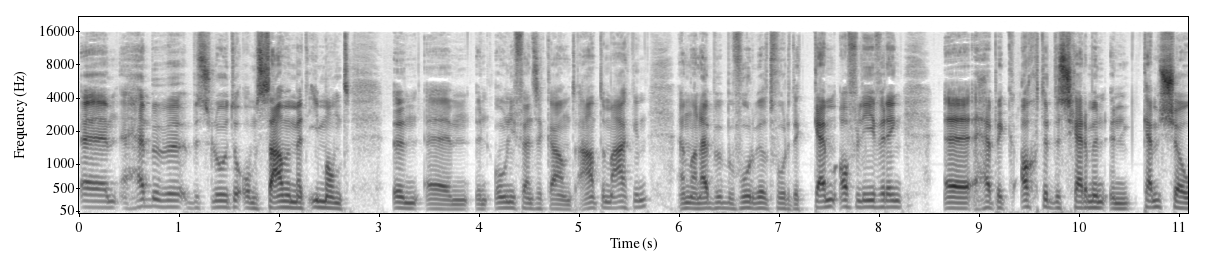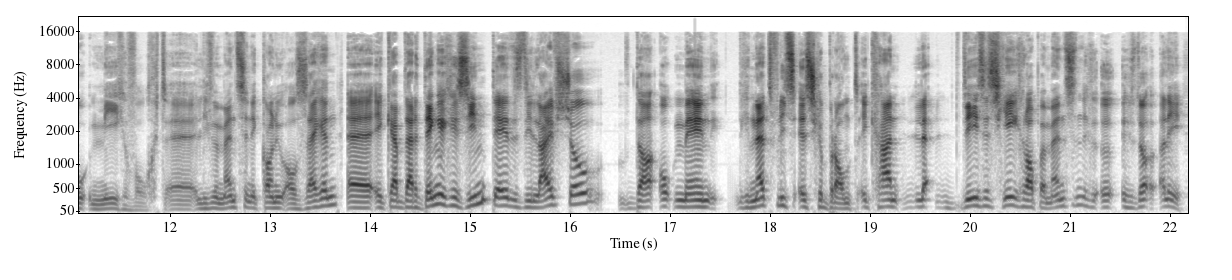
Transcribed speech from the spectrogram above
ehm, hebben we besloten om samen met iemand een, um, een OnlyFans-account aan te maken. En dan hebben we bijvoorbeeld voor de cam-aflevering uh, heb ik achter de schermen een camshow meegevolgd. Uh, lieve mensen, ik kan u al zeggen, uh, ik heb daar dingen gezien tijdens die liveshow dat op mijn netvlies is gebrand. Ik ga... Deze is geen grap, mensen. Allee,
